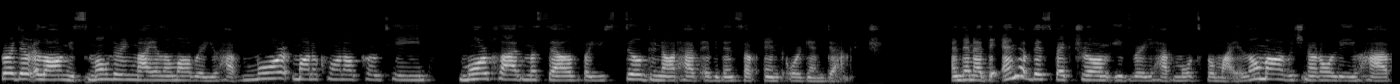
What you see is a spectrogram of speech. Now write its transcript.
Further along is smoldering myeloma, where you have more monoclonal protein, more plasma cells, but you still do not have evidence of end organ damage. And then at the end of the spectrum is where you have multiple myeloma, which not only you have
